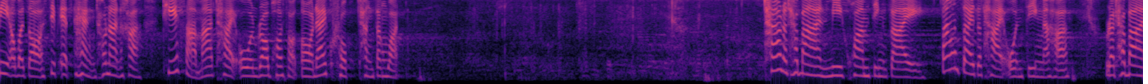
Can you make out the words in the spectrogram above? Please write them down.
มีอบจ 11 แห่งเท่านั้นค่ะ ที่สามารถถ่ายโอนรอพสตได้ครบทั้งจังหวัด ถ้ารัฐบาลมีความจริงใจ ตั้งใจจะถ่ายโอนจริงนะคะ รัฐบาล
